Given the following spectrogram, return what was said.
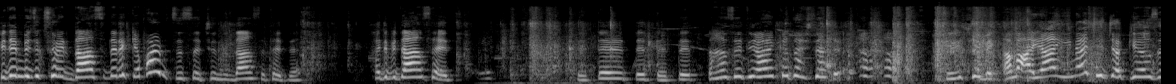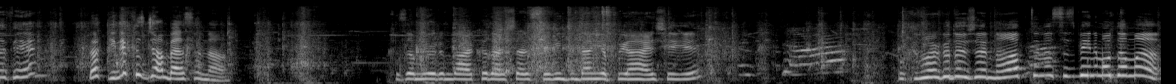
Bir de müzik söyle dans ederek yapar mısın saçını? Dans et hadi. Hadi bir dans et. Dıt dıt dıt dıt. Dans ediyor arkadaşlar. Seni şey bek. Ama ayağın yine açacak Yağız Efe. Bak yine kızacağım ben sana. Kızamıyorum da arkadaşlar. Sevincinden yapıyor her şeyi. Bakın arkadaşlar ne yaptınız siz benim odamı?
